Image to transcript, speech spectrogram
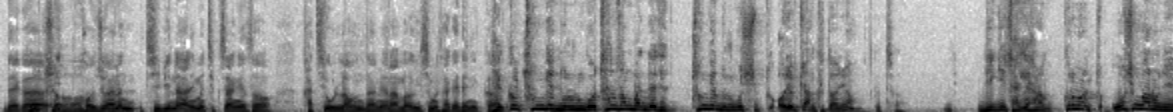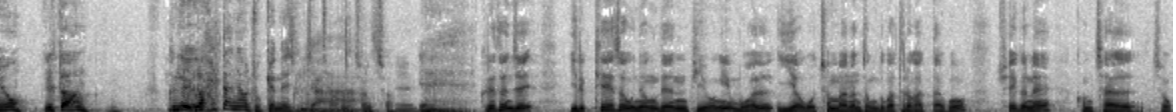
내가 그렇죠. 이- 거주하는 집이나 아니면 직장에서 같이 올라온다면 아마 의심을 사게 되니까 댓글 천 개 누르는 거 찬성 반대 천 개 누르고 쉽 어렵지 않거든요. 그렇죠. 닉이 자기 하나 그러면 50만 원이에요. 일당. 그러니까 이거 할당량은 좋겠네 진짜. 그렇죠. 예. 예. 그래서 이제 이렇게 해서 운영된 비용이 월 2억 5천만 원 정도가 들어갔다고 최근에 검찰 쪽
